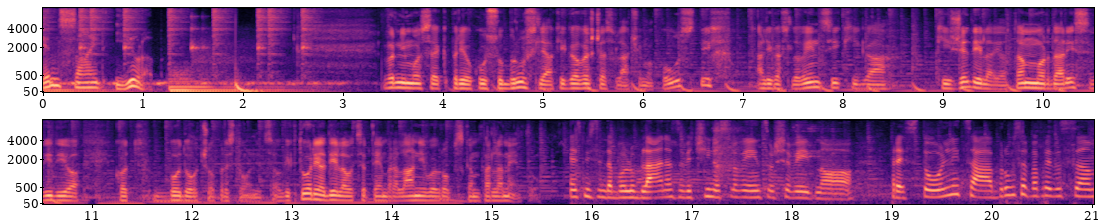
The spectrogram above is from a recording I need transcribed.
Inside Europe. Vrnimo se k priokusu Bruslja, ki ga vse čas vlačimo po ustih, ali ga slovenci, ki, ga, ki že delajo tam, morda res vidijo kot bodočo prestolnico. Viktorija dela od septembra lani v Evropskem parlamentu. Jaz mislim, da bo Ljubljana za večino slovencev še vedno prestolnica, Bruselj pa predvsem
